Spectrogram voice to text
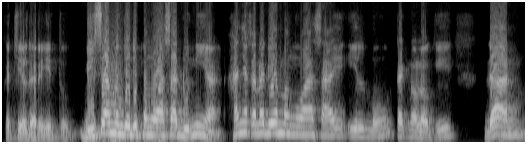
kecil dari itu, bisa menjadi penguasa dunia hanya karena dia menguasai ilmu, teknologi, dan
